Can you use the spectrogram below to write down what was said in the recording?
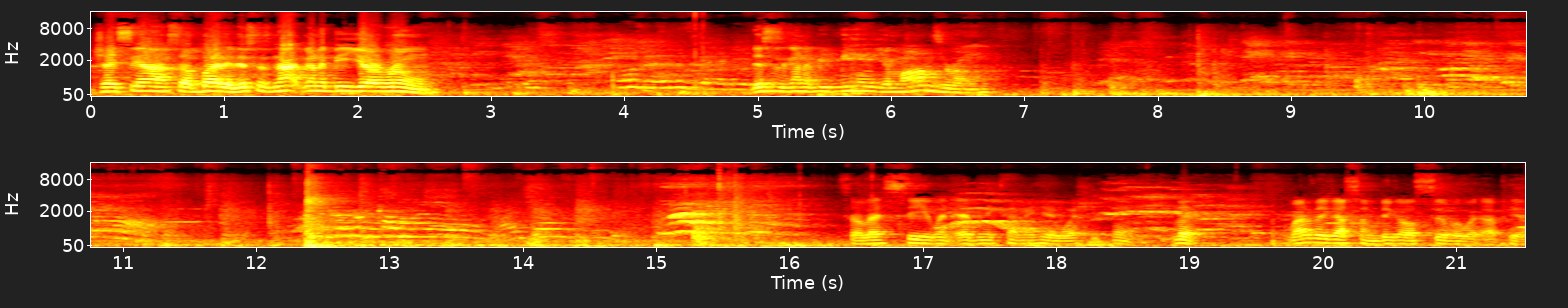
JCon, so buddy, this is not gonna be your room. This is gonna be me and your mom's room. So let's see when Eboni come in here what she think. Look, why do they got some big old silverware up here?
